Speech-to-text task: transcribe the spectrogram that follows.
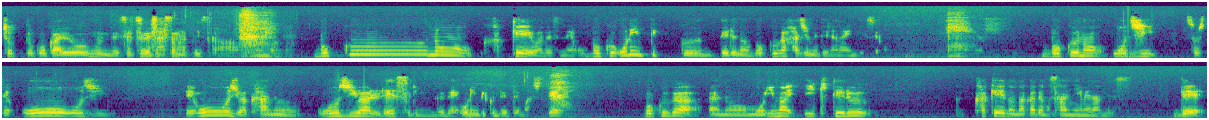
ちょっと誤解を生むんで説明させてもらっていいですか？はい、僕の家系はですね、僕オリンピック出るのは僕が初めてじゃないんですよ。僕のおじ、そして大おじ、大おじはカヌー、おじはレスリングでオリンピック出てまして、はい僕が、あの、もう今生きてる家系の中でも3人目なんです。で、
